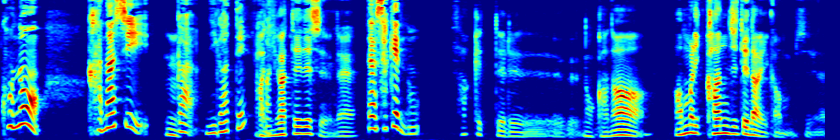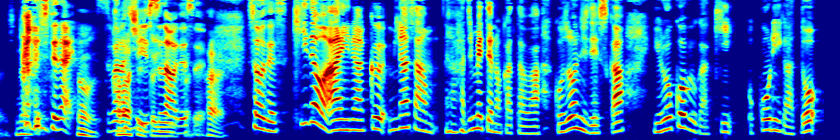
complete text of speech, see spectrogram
この悲しいが苦手、あ、だか苦手ですよね。ら避けんの？避けてるのかな？あんまり感じてないかもしれないですね。感じてない。うん。素晴らしい素直ですはい。そうです。喜怒哀楽。皆さん、初めての方はご存知ですか？喜ぶが喜、怒りが怒、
